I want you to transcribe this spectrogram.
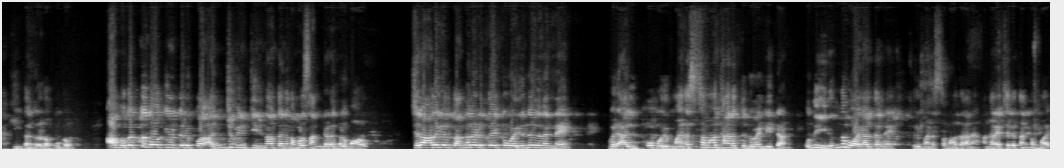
ഹക്കീം തങ്ങളുടെ മുഖം. ആ മുഖത്ത് നോക്കിയിട്ട് ഒരു അഞ്ചു മിനിറ്റ് ഇരുന്നാൽ തന്നെ നമ്മളെ സങ്കടങ്ങൾ മാറും. ചില ആളുകൾ തങ്ങളടുത്തേക്ക് വരുന്നത് തന്നെ ഒരല്പം ഒരു മനസ്സമാധാനത്തിന് വേണ്ടിയിട്ടാണ്. ഒന്ന് ഇരുന്നു പോയാൽ തന്നെ ഒരു മനസ്സമാധാനം. അങ്ങനെ ചില തങ്ങന്മാർ.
